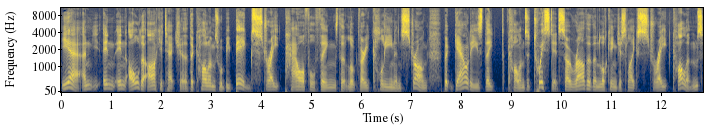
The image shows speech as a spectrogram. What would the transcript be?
Yeah, and in, in older architecture, the columns would be big, straight, powerful things that looked very clean and strong. But Gaudi's, they columns are twisted, so rather than looking just like straight columns,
